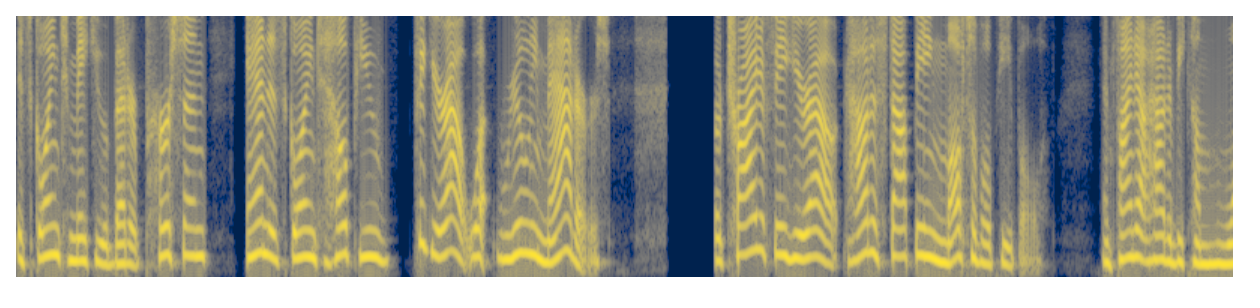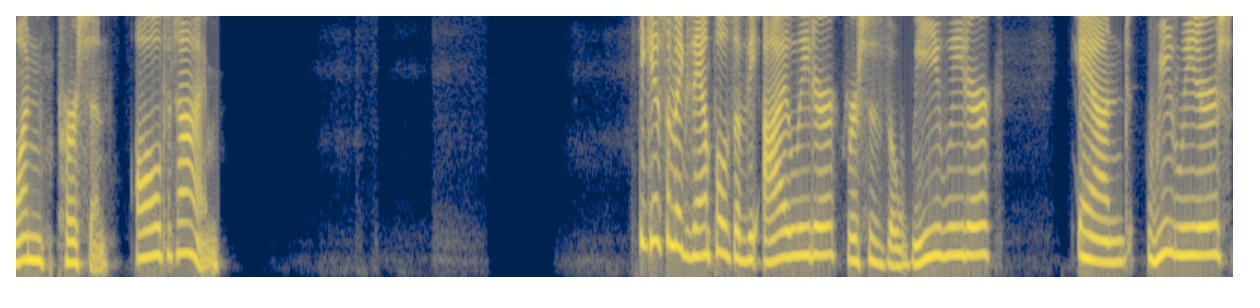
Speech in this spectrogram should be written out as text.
it's going to make you a better person, and it's going to help you figure out what really matters. So try to figure out how to stop being multiple people and find out how to become one person all the time. He gives some examples of the I leader versus the we leader. And we leaders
